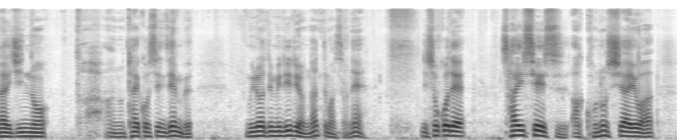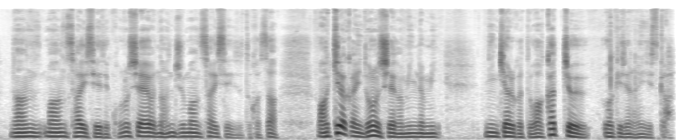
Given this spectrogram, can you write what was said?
雷神のあの対抗戦全部無料で見れるようになってますよね。でそこで再生数あこの試合は何万再生でこの試合は何十万再生でとかさ、まあ、明らかにどの試合がみんな人気あるかって分かっちゃうわけじゃないですか。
